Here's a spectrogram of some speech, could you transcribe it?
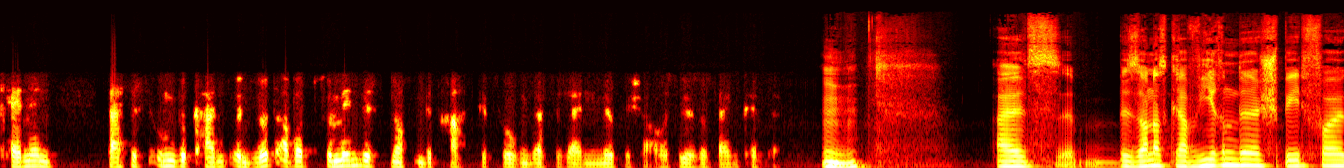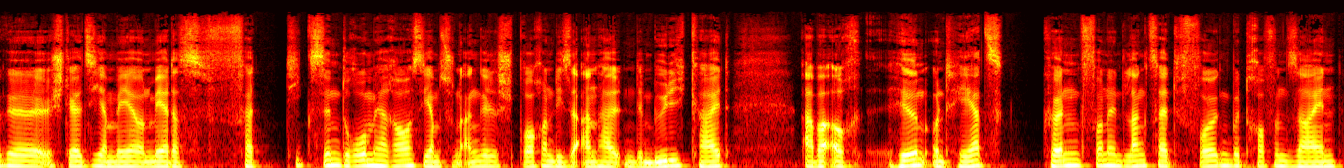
kennen, das ist unbekannt und wird aber zumindest noch in Betracht gezogen, dass es ein möglicher Auslöser sein könnte. Mhm. Als besonders gravierende Spätfolge stellt sich ja mehr und mehr das Fatigue-Syndrom heraus. Sie haben es schon angesprochen, diese anhaltende Müdigkeit. Aber auch Hirn und Herz können von den Langzeitfolgen betroffen sein.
